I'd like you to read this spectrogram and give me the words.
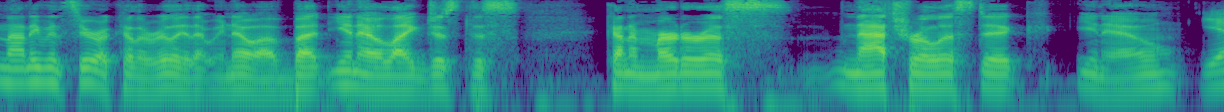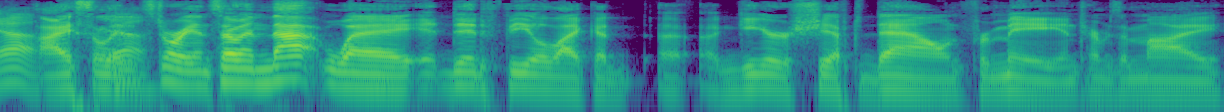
not even serial killer really that we know of, but you know, like just this kind of murderous naturalistic, you know, Yeah, isolated yeah. story. And so in that way, it did feel like a, a, a gear shift down for me in terms of my,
